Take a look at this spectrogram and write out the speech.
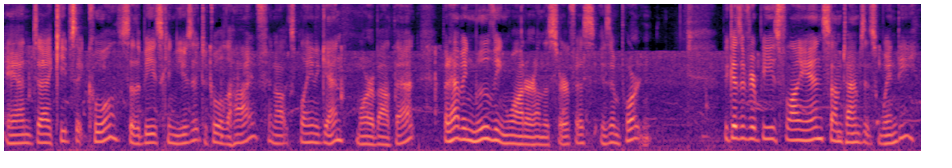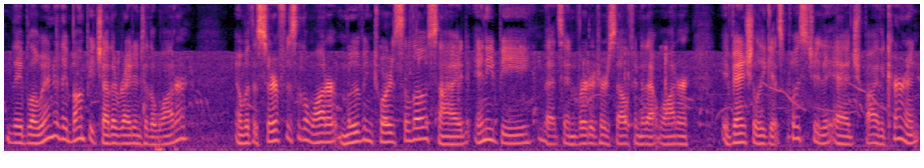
and uh, keeps it cool so the bees can use it to cool the hive. And I'll explain again more about that. But having moving water on the surface is important. Because if your bees fly in, sometimes it's windy, they blow in or they bump each other right into the water. And with the surface of the water moving towards the low side, any bee that's inverted herself into that water eventually gets pushed to the edge by the current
